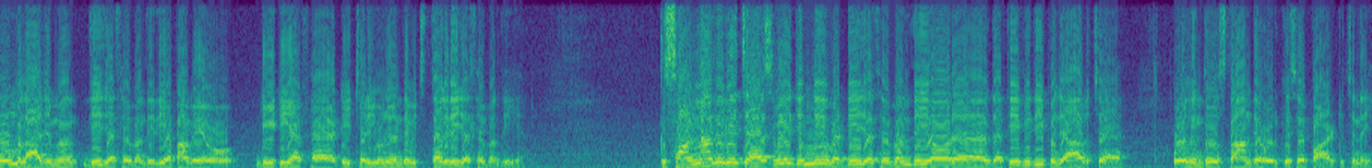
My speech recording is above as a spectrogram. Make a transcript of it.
ਉਹ ਮੁਲਾਜ਼ਮ ਦੀ ਜਥੇਬੰਦੀ ਦੀ ਹੈ ਭਾਵੇਂ ਉਹ ਡੀਟੀਐਫ ਹੈ ਟੀਚਰ ਯੂਨੀਅਨ ਦੇ ਵਿੱਚ ਤਗੜੀ ਜਥੇਬੰਦੀ ਹੈ। ਕਿਸਾਨਾਂ ਦੇ ਵਿੱਚ ਇਸ ਵੇਲੇ ਜਿੰਨੀ ਵੱਡੀ ਜਥੇਬੰਦੀ ਔਰ ਗਤੀਵਿਧੀ ਪੰਜਾਬ 'ਚ ਹੈ, ਉਹ ਹਿੰਦੁਸਤਾਨ ਦੇ ਹੋਰ ਕਿਸੇ ਪਾਰਟੀ 'ਚ ਨਹੀਂ।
